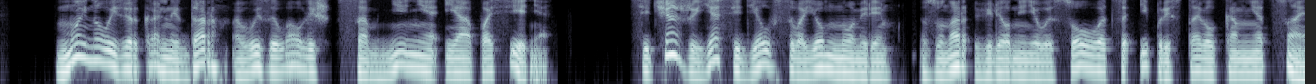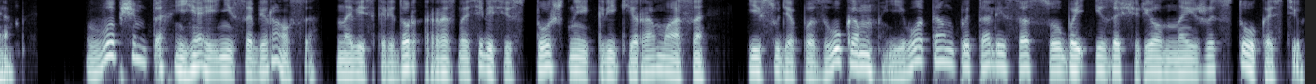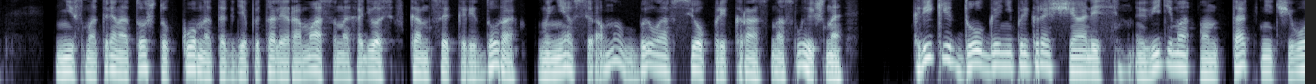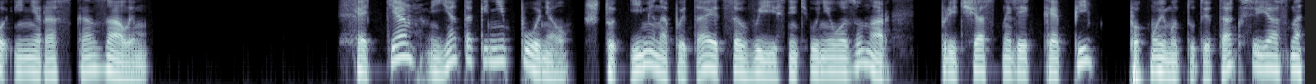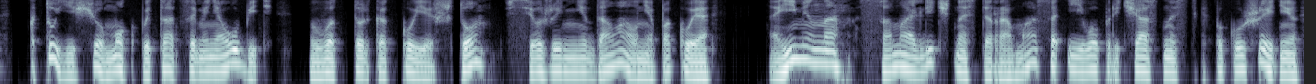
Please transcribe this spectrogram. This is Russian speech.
Мой новый зеркальный дар вызывал лишь сомнения и опасения. Сейчас же я сидел в своем номере. Зунар велел мне не высовываться и приставил ко мне Цая. В общем-то, я и не собирался. На весь коридор разносились истошные крики Рамаса – и, судя по звукам, его там пытали с особой изощренной жестокостью. Несмотря на то, что комната, где пытали Рамаса, находилась в конце коридора, мне все равно было все прекрасно слышно. Крики долго не прекращались, видимо, он так ничего и не рассказал им. Хотя я так и не понял, что именно пытается выяснить у него Зунар. Причастны ли Капи по-моему, тут и так все ясно. Кто еще мог пытаться меня убить? Вот только кое-что все же не давал мне покоя. А именно, сама личность Рамаса и его причастность к покушению.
